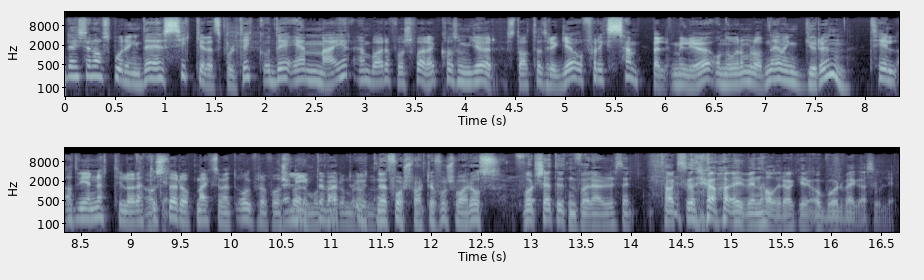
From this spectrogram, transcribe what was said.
det er ikke en avsporing. Det er sikkerhetspolitikk. Og det er mer enn bare Forsvaret. Hva som gjør stater trygge. Og f.eks. miljø og nordområdene er jo en grunn til at vi er nødt til å rette okay. større oppmerksomhet òg fra Forsvaret mot nordområdene. Det er lite verdt uten et forsvar til å forsvare oss. Fortsett utenfor, er dere snill. Takk skal dere ha, Øyvind Halleraker og Bård Vegar Solhjell.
